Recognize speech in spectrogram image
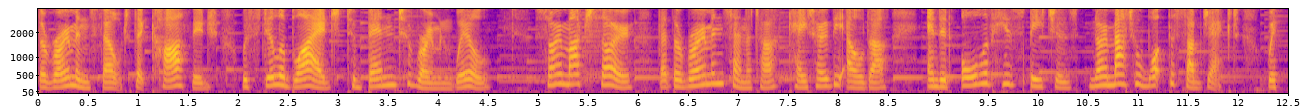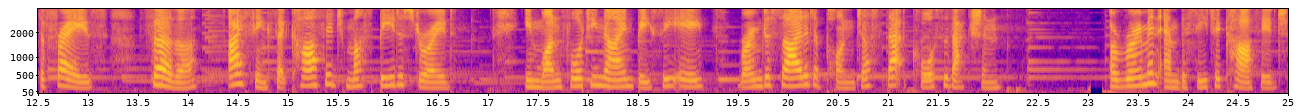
The Romans felt that Carthage was still obliged to bend to Roman will. So much so that the Roman senator, Cato the Elder, ended all of his speeches, no matter what the subject, with the phrase, Further, I think that Carthage must be destroyed. In 149 BCE, Rome decided upon just that course of action. A Roman embassy to Carthage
